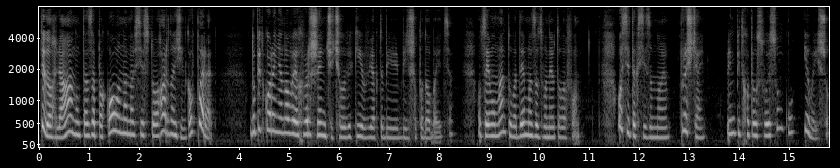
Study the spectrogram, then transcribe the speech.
Ти доглянута, запакована на всі сто, гарна жінка вперед. До підкорення нових вершин чи чоловіків, як тобі більше подобається. У цей момент у Вадима задзвонив телефон. Ось і таксі за мною. Прощай. Він підхопив свою сумку і вийшов.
